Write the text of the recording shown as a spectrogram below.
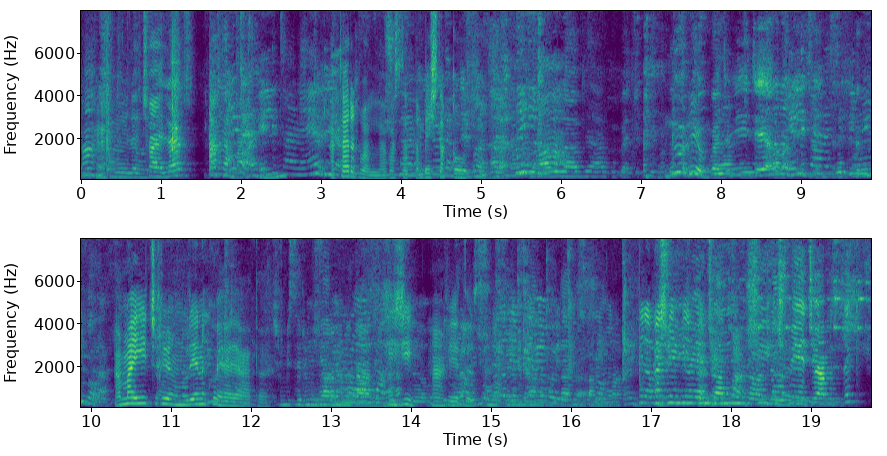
Ha, şöyle çaylar. Ha, tamam. 50 tane. Atarık vallahi başlattan 5 dakika olsun. Nuriye bacım iyice yarama. 50 tanesi 1100 lira. Ama iyi çıkıyor Nuriye'nin koy hayatı. Şimdi sirimin yarımını da alayım. Cici afiyet olsun. Bir şey yiyeceğim, bir şey içmeyeceğimizdik.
